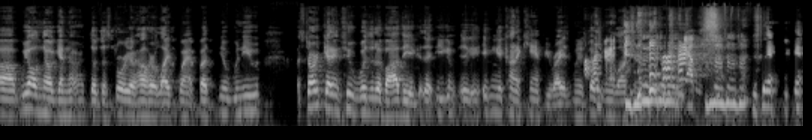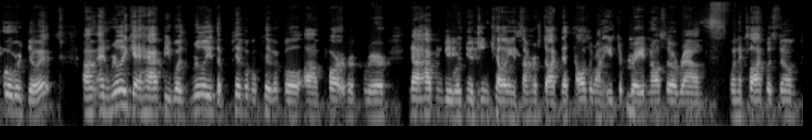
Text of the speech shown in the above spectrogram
uh, we all know again her- the, the story of how her life went. But you know, when you start getting too Wizard of Oz, you you can it, it can get kind of campy, right? When especially when you're launching yep. you can't you can't overdo it. Um, and really get happy was really the pivotal pivotal um, part of her career. That happened to be with you know Gene Kelly and Summer Stock. That's also around Easter Parade and also around when the clock was filmed.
